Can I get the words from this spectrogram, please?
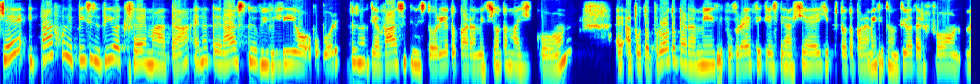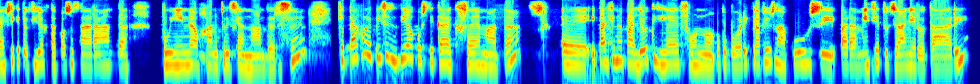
Και υπάρχουν επίσης δύο εκθέματα, ένα τεράστιο βιβλίο όπου μπορεί να διαβάσει την ιστορία των παραμυθιών των μαγικών. Ε, από το πρώτο παραμύθι που βρέθηκε στην αρχαία Αίγυπτο, το παραμύθι των δύο αδερφών, μέχρι και το 1840 που είναι ο Χάν Κρίσιαν Άντερσεν και υπάρχουν επίσης δύο ακουστικά εκθέματα. Ε, υπάρχει ένα παλιό τηλέφωνο όπου μπορεί κάποιος να ακούσει παραμύθια του Τζάνι Ροτάρι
